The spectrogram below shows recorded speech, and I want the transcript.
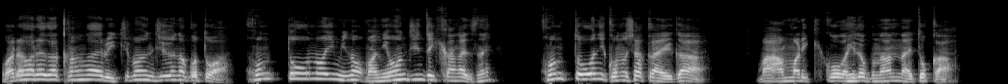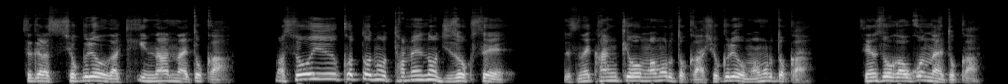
我々が考える一番重要なことは本当の意味の、まあ日本人的考えですね。本当にこの社会が、まああんまり気候がひどくならないとか、それから食料が危機にならないとか、まあそういうことのための持続性ですね。環境を守るとか、食料を守るとか、戦争が起こんないとか、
